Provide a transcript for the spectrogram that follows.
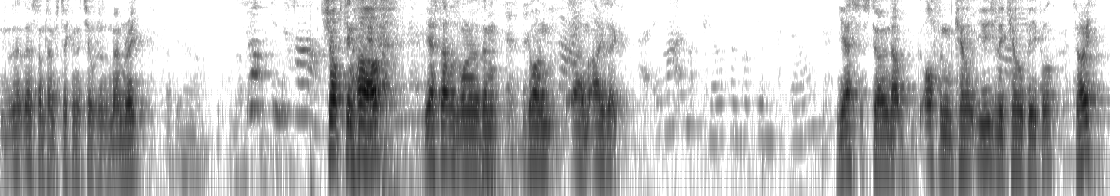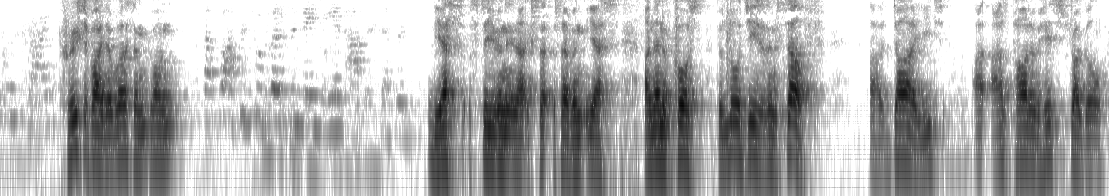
those sometimes stick in the children's memory. Chopped in half. Chopped in half. Yes, that was one of them. Go on, um, Isaac. It might not killed them, but been stoned. Yes, stone. That often kill, usually kill people. Sorry, Crucified. crucified. There were some. Go on. That's what happened to a person named in Acts 7. Yes, Stephen in Acts seven. Yes, and then of course the Lord Jesus Himself uh, died uh, as part of His struggle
